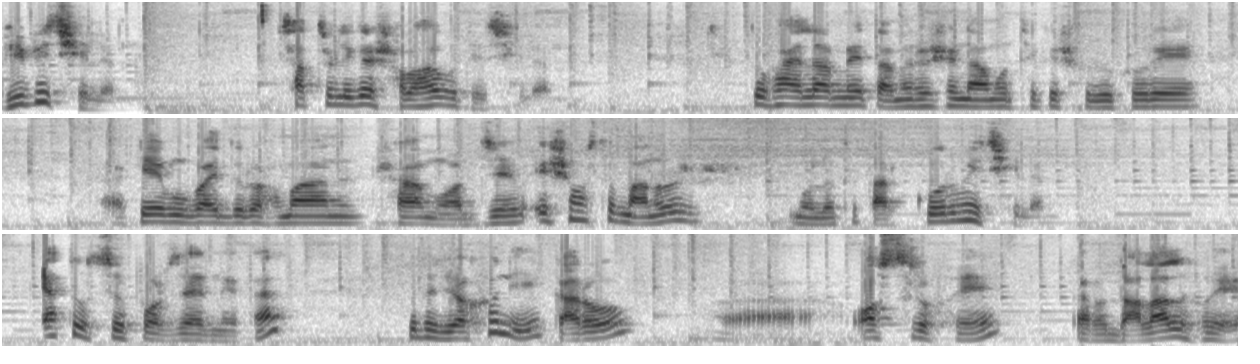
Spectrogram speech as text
ভিপি ছিলেন, ছাত্রলীগের সভাপতি ছিলেন। তোফায়েল আহমেদ তামির হোসেন আহমদ থেকে শুরু করে কে মুবাইদুর রহমান, শাহ মোয়াজ্জেম, এই সমস্ত মানুষ মূলত তার কর্মী ছিলেন। এত উচ্চ পর্যায়ের নেতা, কিন্তু যখনই কারও অস্ত্র হয়ে, কারও দালাল হয়ে,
